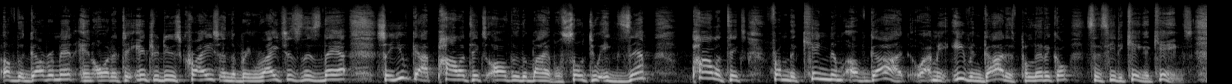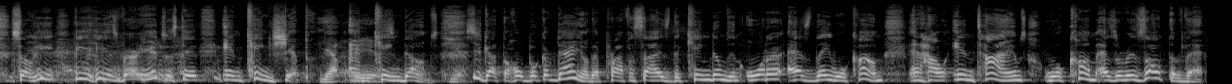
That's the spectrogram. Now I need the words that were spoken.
of the government in order to introduce Christ and to bring righteousness there. So you've got politics all through the Bible. So to exempt politics from the kingdom of God. I mean, even God is political since He's the King of Kings. So he he, he is very interested in kingship yep, and kingdoms. Yes. You got the whole book of Daniel that prophesies the kingdoms in order as they will come and how end times will come as a result of that.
